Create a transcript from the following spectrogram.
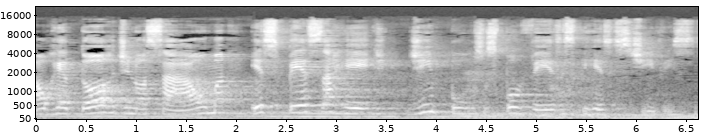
ao redor de nossa alma espessa rede de impulsos por vezes irresistíveis.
